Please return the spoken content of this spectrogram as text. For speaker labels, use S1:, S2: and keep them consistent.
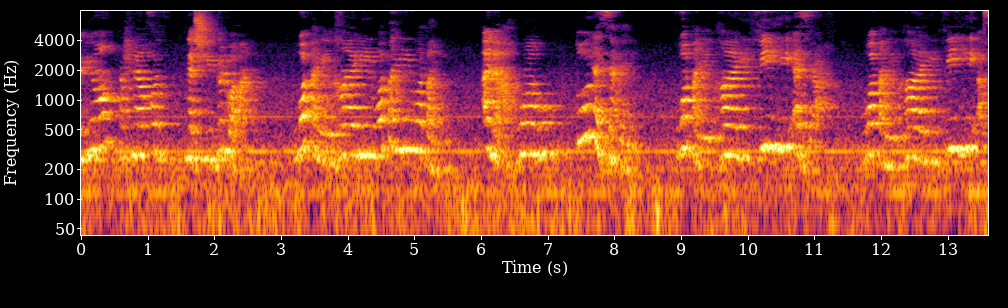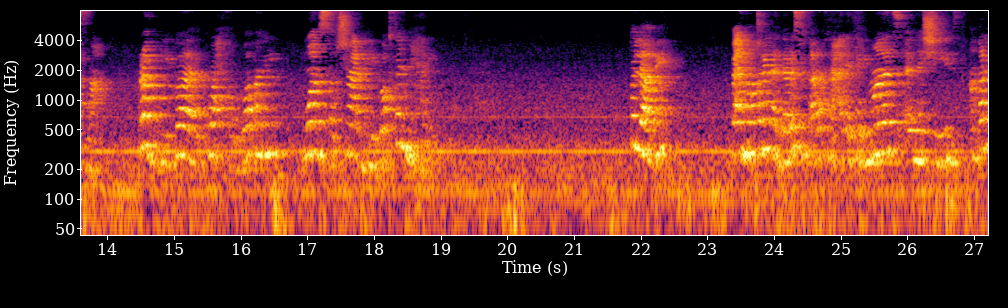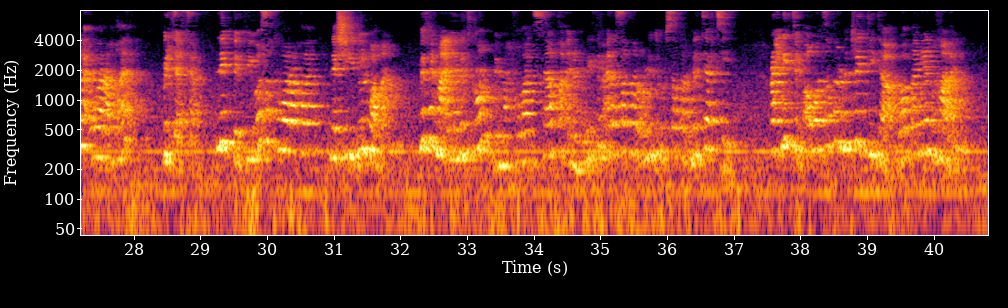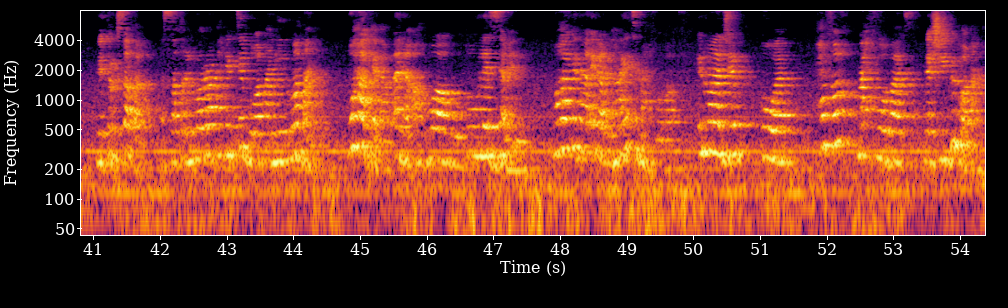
S1: اليوم راح ناخذ نشيد الوطن. وطني الغالي وطني وطني أنا أهواه طول الزمن. وطني الغالي فيه أزرع. وطني الغالي فيه أصنع. ربي بارك واحفظ وطني وانصر شعبي وقت المحن طلابي بعد ما قرينا الدرس وتعرفنا على كلمات النشيد الورقة نشيد الوطن مثل ما علمتكم بالمحفوظات السابقة أنه نكتب على سطر ونترك سطر بالترتيب. راح نكتب أول سطر مثل الكتاب وطني الغالي نترك سطر السطر اللي وراه راح نكتب وطني وطني. وهكذا أنا أهواه طول الزمن. وهكذا إلى نهاية المحفوظة الواجب هو حفظ محفوظات نشيد الوطن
